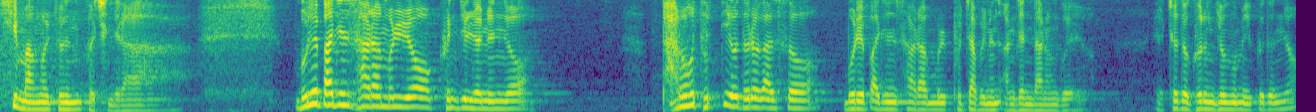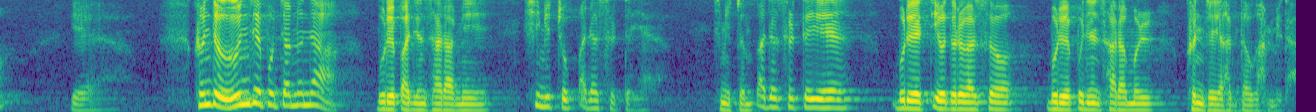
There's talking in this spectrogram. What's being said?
희망을 주는 것이니라. 물에 빠진 사람을요 건지려면요 바로 뛰어 들어가서 물에 빠진 사람을 붙잡으면 안 된다는 거예요. 예, 저도 그런 경험이 있거든요. 예. 그런데 언제 붙잡느냐? 물에 빠진 사람이 힘이 쭉 빠졌을 때에, 힘이 좀 빠졌을 때에 물에 뛰어 들어가서 물에 빠진 사람을 건져야 한다고 합니다.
